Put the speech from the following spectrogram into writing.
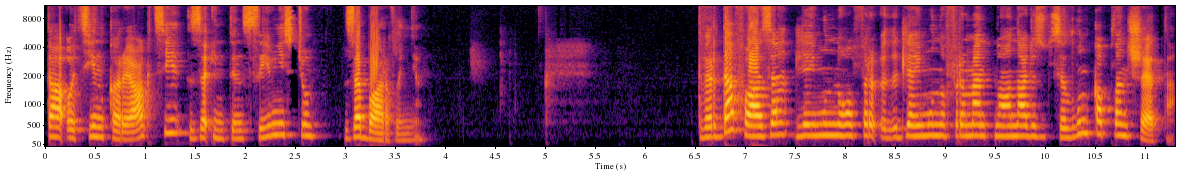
та оцінка реакції за інтенсивністю забарвлення. Тверда фаза для, для імуноферментного аналізу це лунка планшета.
